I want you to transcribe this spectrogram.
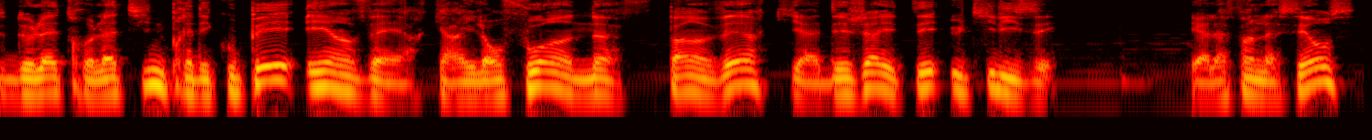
de lettres latines prédécoupées et un verre, car il en faut un neuf, pas un verre qui a déjà été utilisé. Et à la fin de la séance,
